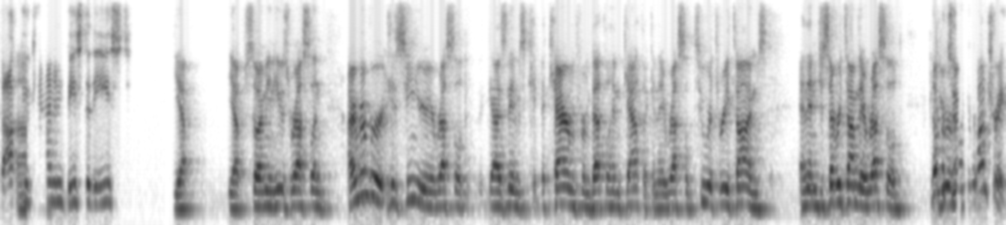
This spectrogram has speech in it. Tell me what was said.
Doc um, Buchanan, Beast of the East. Yep, yep. So I mean, he was wrestling. I remember his senior year wrestled. guy's name is Karam from Bethlehem Catholic, and they wrestled two or three times, and then just every time they wrestled, number two remember, in the country.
